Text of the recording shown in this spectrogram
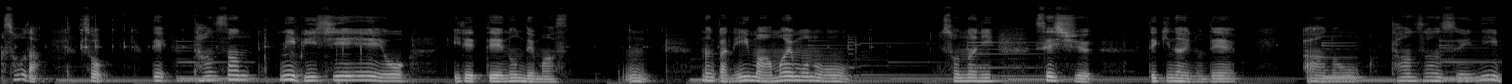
うん、そうだそうで炭酸に BCAA を入れて飲んでます。うん、なんかね今甘いものをそんなに摂取できないのであの炭酸水に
